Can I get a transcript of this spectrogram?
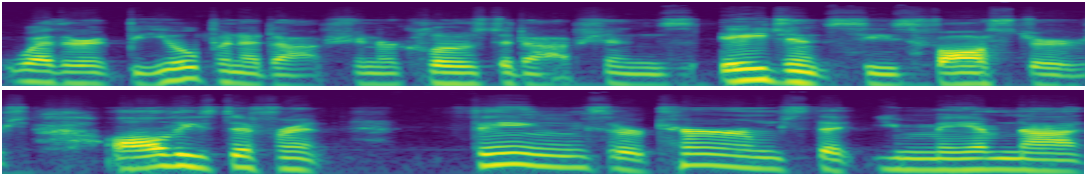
whether it be open adoption or closed adoptions, agencies, fosters, all these different things or terms that you may have not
